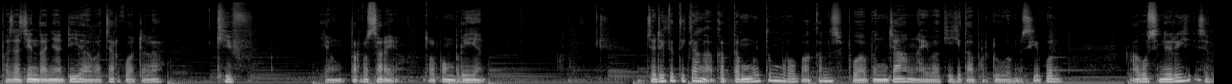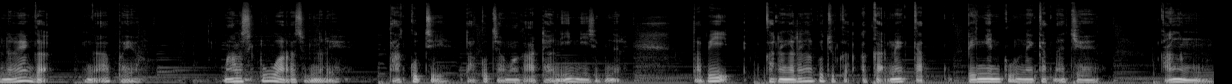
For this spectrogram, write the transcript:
Bahasa cintanya dia pacarku adalah gift yang terbesar ya, atau pemberian. Jadi ketika nggak ketemu itu merupakan sebuah bencana ya bagi kita berdua meskipun aku sendiri sebenarnya nggak nggak apa ya. Males keluar sebenarnya. Takut sih takut sama keadaan ini sebenarnya. Tapi kadang-kadang aku juga agak nekat pengen ku nekat aja. Kangen.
